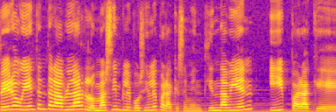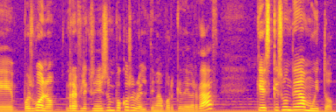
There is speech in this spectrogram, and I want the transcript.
pero voy a intentar hablar lo más simple posible para que se me entienda bien y para que, pues bueno, reflexionéis un poco sobre el tema, porque de verdad que es que es un tema muy top.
